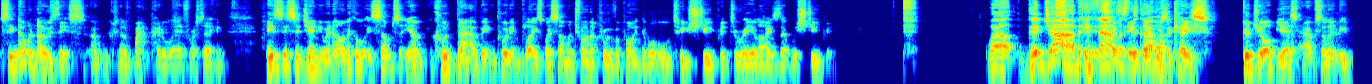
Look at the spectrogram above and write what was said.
See, no one knows this. I'm going to backpedal there for a second. Is this a genuine article? Is some, you know, could that have been put in place by someone trying to prove a point that we're all too stupid to realize that we're stupid? Well, good job if that if, was if, that was the case. Good job, yes, absolutely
